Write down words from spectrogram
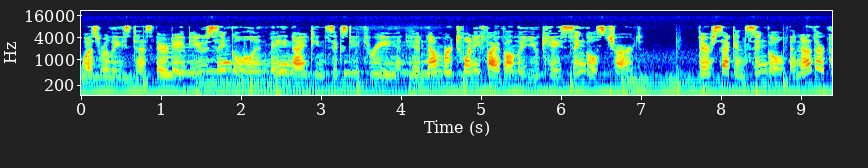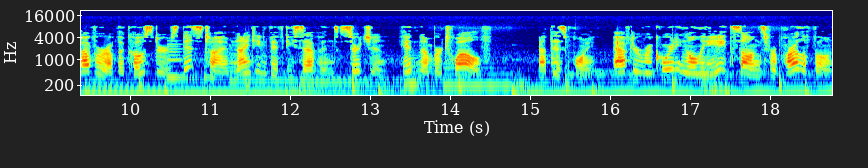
was released as their debut single in May 1963 and hit number 25 on the UK singles chart. Their second single, another cover of the Coasters, this time 1957's Searchin', hit number 12. At this point, after recording only eight songs for Parlophone,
